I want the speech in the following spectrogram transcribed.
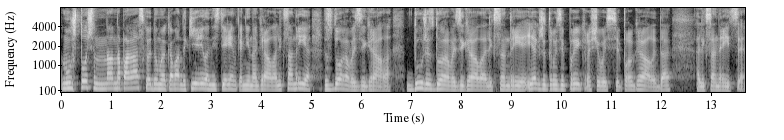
Ну уж точно на, на поразку, я думаю, команда Кирила Нестеренко не награла. Олександрія здорово зіграла. Дуже здорово зіграла Олександрія. І як же, друзі, прикро, що ось програли, да, Олександрійці.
